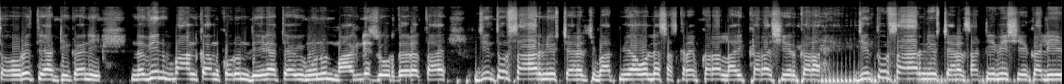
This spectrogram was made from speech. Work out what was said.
त्वरित या ठिकाणी नवीन बांधकाम करून देण्यात यावी म्हणून मागणी जोर धरत आहे. जिंतूर सहार न्यूज चॅनलची बातमी आवडल्यास सबस्क्राईब करा लाईक करा शेअर करा. जिंतूर सहार न्यूज चॅनलसाठी मी शेख अली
